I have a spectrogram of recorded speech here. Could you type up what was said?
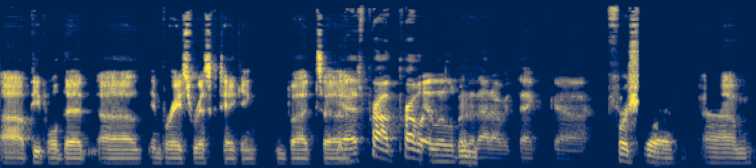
uh, people that uh, embrace risk taking. But uh, yeah, it's prob- probably a little bit of that. I would think uh. For sure. Um,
